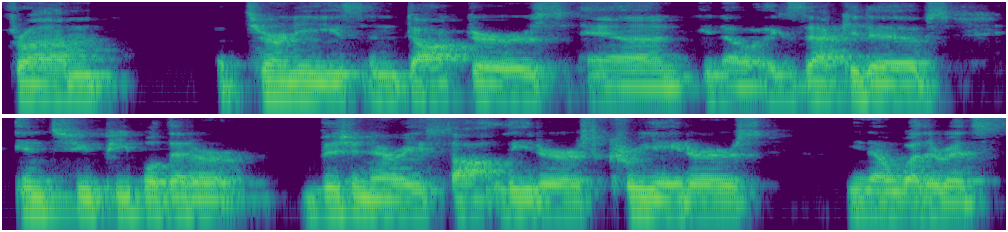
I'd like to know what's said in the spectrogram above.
from attorneys and doctors and, you know, executives into people that are visionary thought leaders, creators, you know, whether it's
